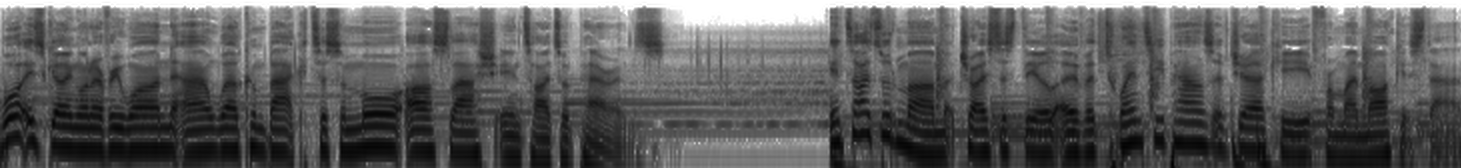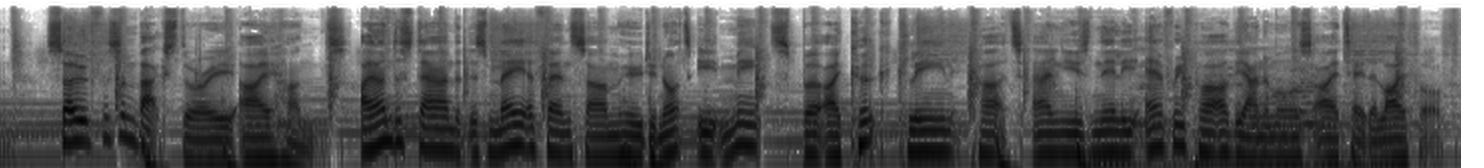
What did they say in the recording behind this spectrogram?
What is going on, everyone, and welcome back to some more r slash entitled parents. Entitled Mum tries to steal over £20 of jerky from my market stand. So, for some backstory, I hunt. I understand that this may offend some who do not eat meat, but I cook, clean, cut, and use nearly every part of the animals I take the life of.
